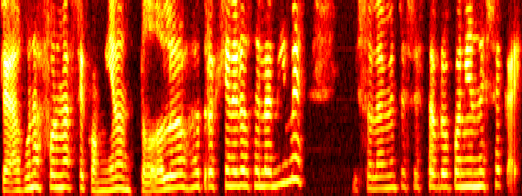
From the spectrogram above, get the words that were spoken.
que de alguna forma se comieron todos los otros géneros del anime y solamente se está proponiendo Isekai.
